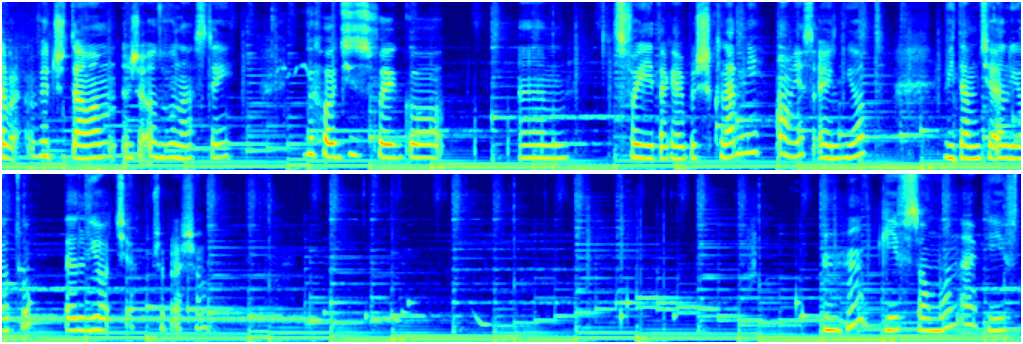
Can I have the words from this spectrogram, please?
Dobra, wyczytałam, że o 12 wychodzi z swojego em, swojej tak jakby szklarni. O, jest Elliot. Witam cię, Eliotu. Eliocie, przepraszam. Mhm, give someone a gift.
